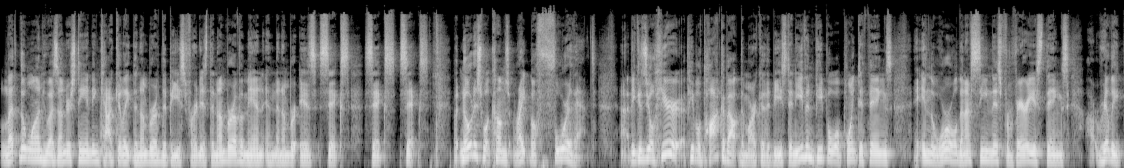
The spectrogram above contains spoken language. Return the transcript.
Let the one who has understanding calculate the number of the beast, for it is the number of a man, and the number is 666. But notice what comes right before that. Uh, because you'll hear people talk about the mark of the beast, and even people will point to things in the world. And I've seen this for various things, uh, really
